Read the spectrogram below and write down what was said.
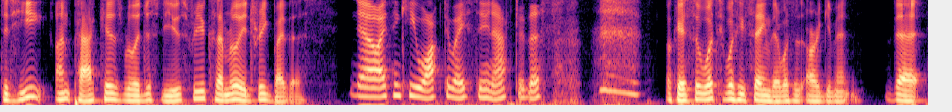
Did he unpack his religious views for you? Because I'm really intrigued by this. No, I think he walked away soon after this. Okay, so what's what's he saying there? What's his argument? That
